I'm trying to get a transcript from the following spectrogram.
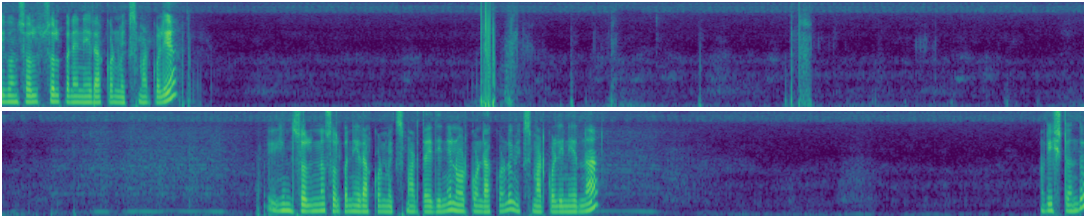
ಈಗ ಒಂದು ಸ್ವಲ್ಪ ಸ್ವಲ್ಪನೇ ನೀರು ಹಾಕ್ಕೊಂಡು ಮಿಕ್ಸ್ ಮಾಡ್ಕೊಳ್ಳಿ. ಈಗಿನ ಸ್ವಲ್ಪ ಸ್ವಲ್ಪ ನೀರು ಹಾಕ್ಕೊಂಡು ಮಿಕ್ಸ್ ಮಾಡ್ತಾಯಿದ್ದೀನಿ ನೋಡ್ಕೊಂಡು ಹಾಕ್ಕೊಂಡು ಮಿಕ್ಸ್ ಮಾಡ್ಕೊಳ್ಳಿ ನೀರನ್ನ ನೋಡಿ ಇಷ್ಟೊಂದು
